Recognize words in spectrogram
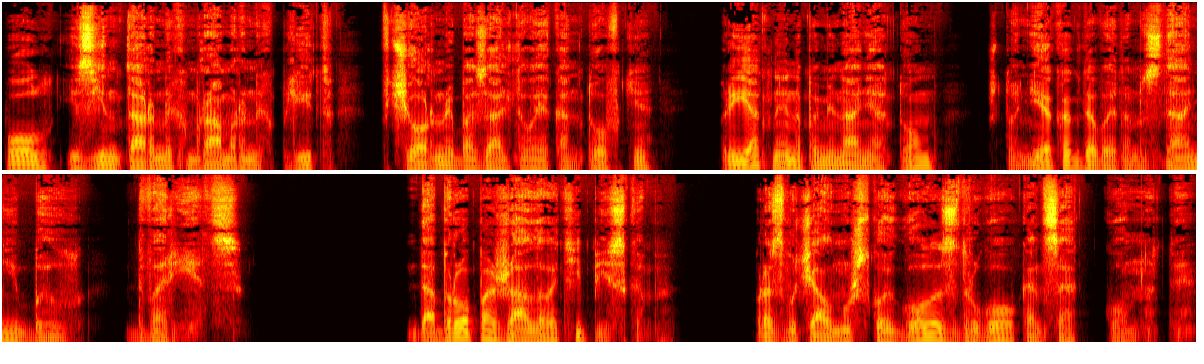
Пол из янтарных мраморных плит в черной базальтовой окантовке — приятное напоминание о том, что некогда в этом здании был дворец. «Добро пожаловать, епископ!» — прозвучал мужской голос с другого конца комнаты.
